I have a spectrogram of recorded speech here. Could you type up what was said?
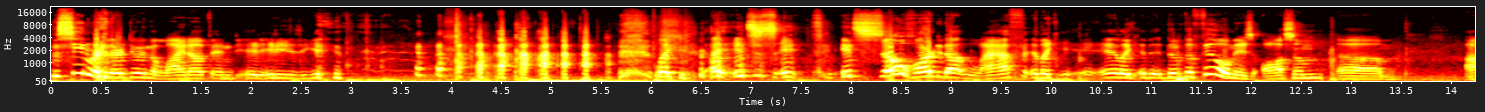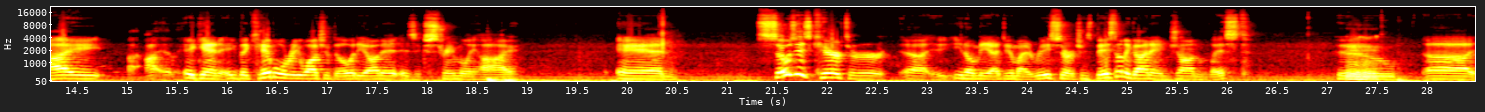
the scene where they're doing the lineup, and it, it is. like I, it's just, it it's so hard to not laugh and like like the, the, film is awesome. Um I, I again the cable rewatchability on it is extremely high. And Soze's character uh, you know me I do my research is based on a guy named John List who uh,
